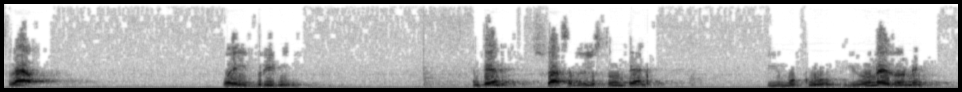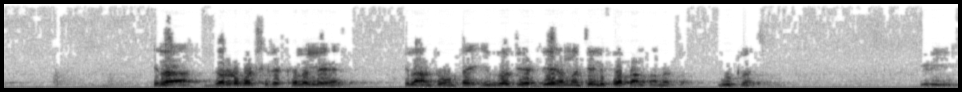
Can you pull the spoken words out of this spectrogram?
flap while breathing అంటే శ్వాస పీలుస్తూ ఉంటే ఈ ముక్కు ఇవి ఉన్నాయి చూడండి. ఇలా గరుడ పక్షి రెక్కలలే ఇలా అంటూ ఉంటాయి. ఇదిగో దేహం నుంచి వెళ్ళిపోతాను అన్నట్టు గూట్లోంచి. ఇది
